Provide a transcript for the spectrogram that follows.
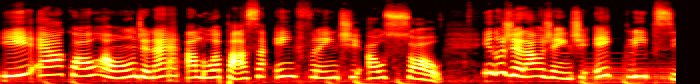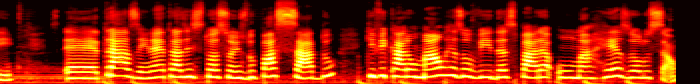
e é a qual aonde, né, a Lua passa em frente ao Sol. E no geral, gente, eclipse é, trazem, né, trazem situações do passado que ficaram mal resolvidas para uma resolução.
